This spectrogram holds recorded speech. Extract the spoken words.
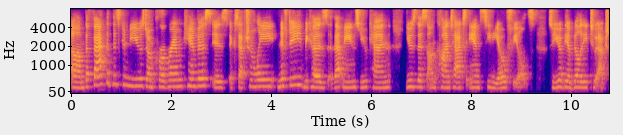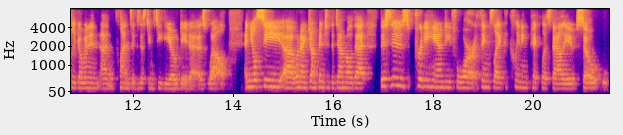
Um, the fact that this can be used on program canvas is exceptionally nifty because that means you can use this on contacts and CDO fields. So you have the ability to actually go in and, and cleanse existing CDO data as well. And you'll see uh, when I jump into the demo that this is pretty handy for things like cleaning pick list values. So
